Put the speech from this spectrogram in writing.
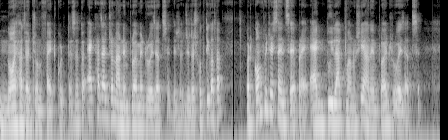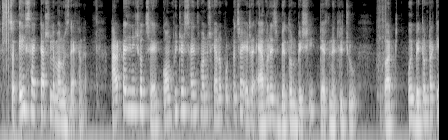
নয় হাজার জন ফাইট করতেছে। তো এক হাজার জন আনএমপ্লয়মেন্ট রয়ে যাচ্ছে, যেটা- সত্যি কথা। বাট কম্পিউটার সায়েন্সে প্রায় এক, দুই লাখ মানুষই আনএমপ্লয়েড রয়ে যাচ্ছে। সো এই সাইডটা আসলে মানুষ দেখে না। আরেকটা জিনিস হচ্ছে কম্পিউটার সায়েন্স মানুষ কেন পড়তে চায়? এটার অ্যাভারেজ বেতন বেশি ডেফিনেটলি ট্রু বাট ওই বেতনটা কি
